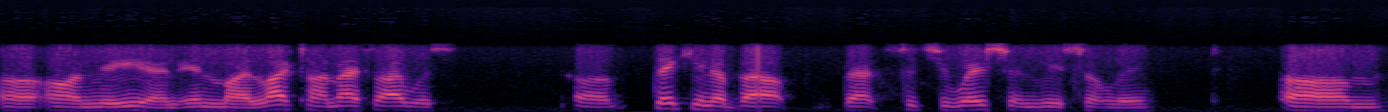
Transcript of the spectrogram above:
uh, on me and in my lifetime. As I was uh, thinking about that situation recently, um,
